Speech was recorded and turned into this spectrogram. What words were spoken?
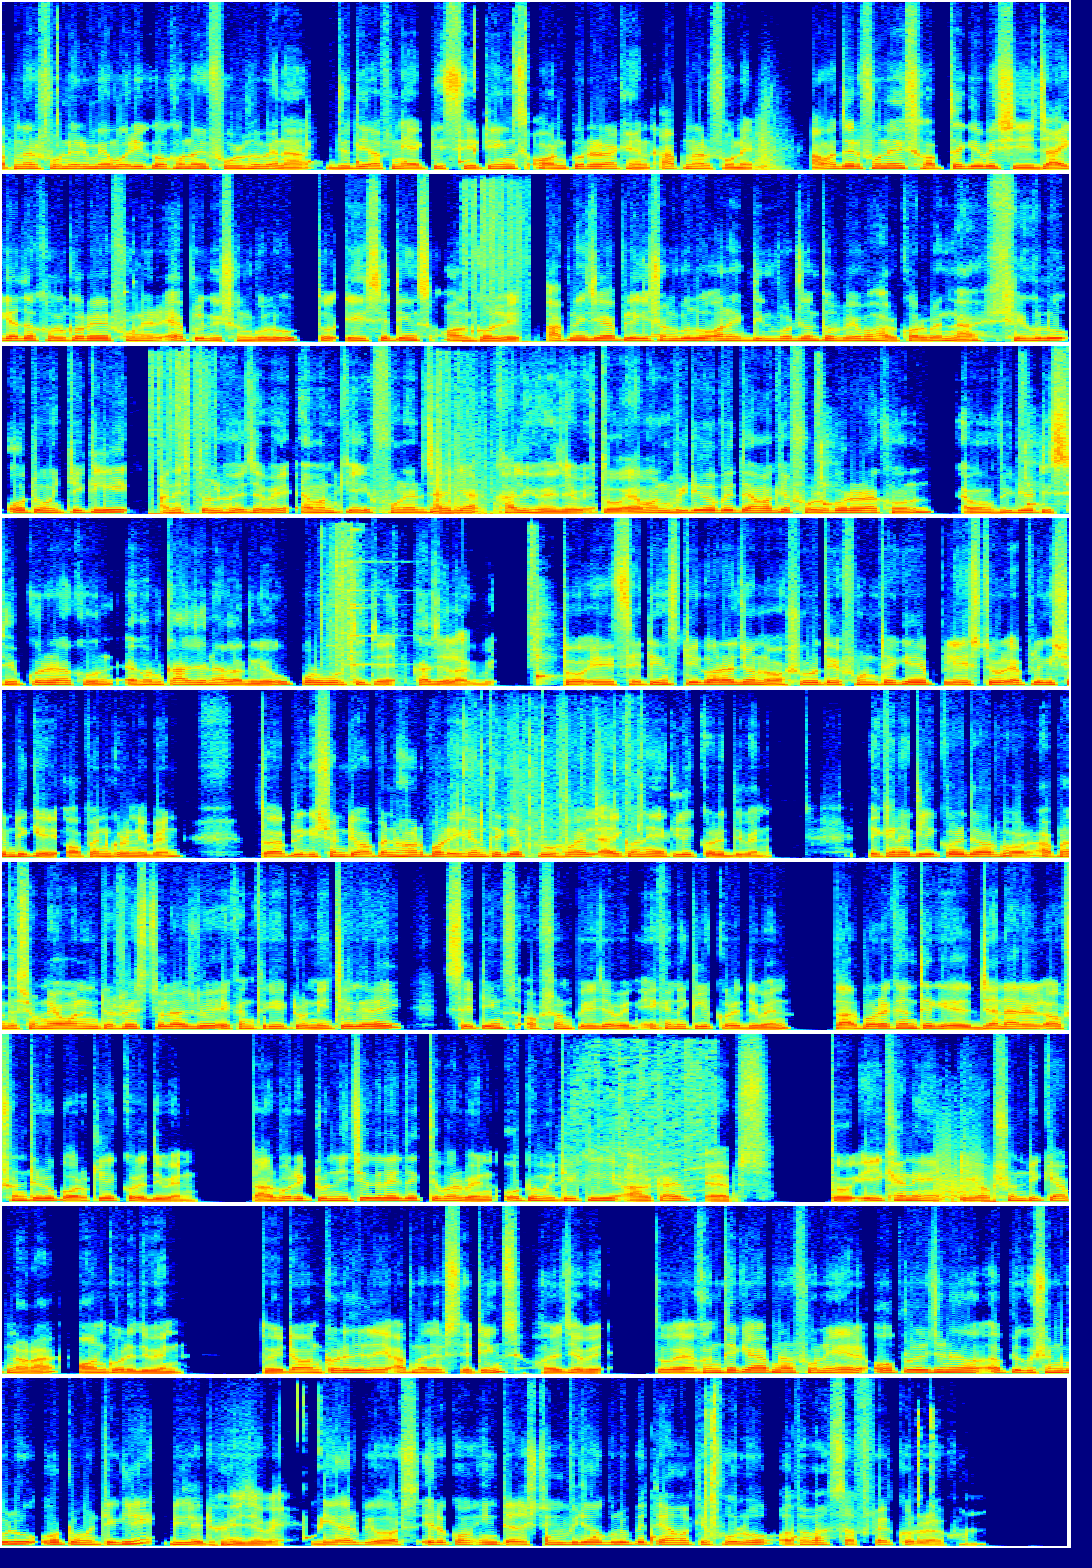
আপনার ফোনের মেমোরি কখনোই ফুল হবে না। যদি আপনি একটি সেটিংস অন করে রাখেন আপনার ফোনে। আমাদের ফোনে সব থেকে বেশি জায়গা দখল করে ফোনের অ্যাপ্লিকেশনগুলো। তো এই সেটিংস অন করলে আপনি যে অ্যাপ্লিকেশনগুলো অনেক দিন পর্যন্ত ব্যবহার করবেন না, সেগুলো অটোমেটিকলি আনইনস্টল হয়ে যাবে, এমনকি ফোনের জায়গা খালি হয়ে যাবে। তো এমন ভিডিও পেতে আমাকে ফলো করে রাখুন এবং ভিডিওটি সেভ করে রাখুন। এখন কাজে না লাগলেও পরবর্তীতে কাজে লাগবে। তো এই সেটিংসটি করার জন্য শুরুতে ফোন থেকে প্লে স্টোর অ্যাপ্লিকেশনটিকে ওপেন করে নেবেন। তো অ্যাপ্লিকেশনটি ওপেন হওয়ার পর এখান থেকে প্রোফাইল আইকনে ক্লিক করে দিবেন। এখানে ক্লিক করে দেওয়ার পর আপনাদের সামনে এমন ইন্টারফেস চলে আসবে, এখান থেকে একটু নিচে গেলেই সেটিংস অপশন পেয়ে যাবেন, এখানে ক্লিক করে দিবেন। তারপর এখান থেকে জেনারেল অপশনটির উপর ক্লিক করে দিবেন। তারপর একটু নিচে গেলেই দেখতে পারবেন অটোমেটিকলি আর্কাইভ অ্যাপস তো এইখানে এই অপশনটিকে আপনারা অন করে দিবেন। তো এটা অন করে দিলেই আপনাদের সেটিংস হয়ে যাবে। তো এখন থেকে আপনার ফোনের অপ্রয়োজনীয় অ্যাপ্লিকেশনগুলো অটোমেটিকলি ডিলিট হয়ে যাবে। ডিয়ার ভিউয়ার্স এরকম ইন্টারেস্টিং ভিডিওগুলো পেতে আমাকে ফলো অথবা সাবস্ক্রাইব করে রাখুন।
